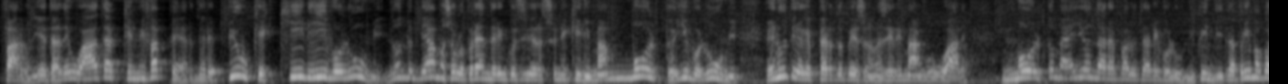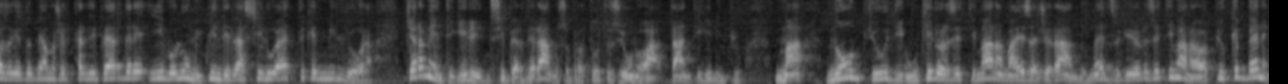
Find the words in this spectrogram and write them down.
fare una dieta adeguata che mi fa perdere più che chili i volumi. Non dobbiamo solo prendere in considerazione i chili, ma molto i volumi. È inutile che perdo peso ma se rimango uguale molto meglio andare a valutare i volumi. Quindi la prima cosa che dobbiamo cercare di perdere i volumi, quindi la silhouette che migliora. Chiaramente i chili si perderanno, soprattutto se uno ha tanti chili in più, ma non più di un chilo alla settimana, ma esagerando, mezzo chilo alla settimana va più che bene,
